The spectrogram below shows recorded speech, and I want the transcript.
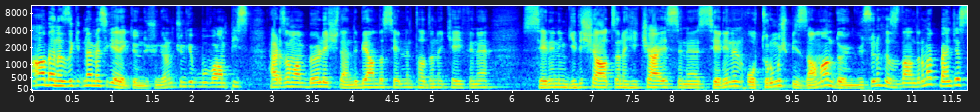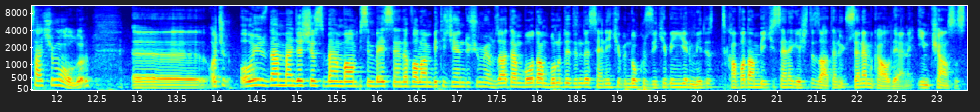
Ama ben hızlı gitmemesi gerektiğini düşünüyorum. Çünkü bu One Piece her zaman böyle işlendi. Bir anda serinin tadını, keyfini, serinin gidişatını, hikayesini, serinin oturmuş bir zaman döngüsünü hızlandırmak bence saçma olur. Ee, açık, o yüzden bence açıkçası ben One Piece'in 5 senede falan biteceğini düşünmüyorum. Zaten bu adam bunu dediğinde sene 2009-2020'ydi. Kafadan bir iki sene geçti zaten. 3 sene mi kaldı yani? İmkansız.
